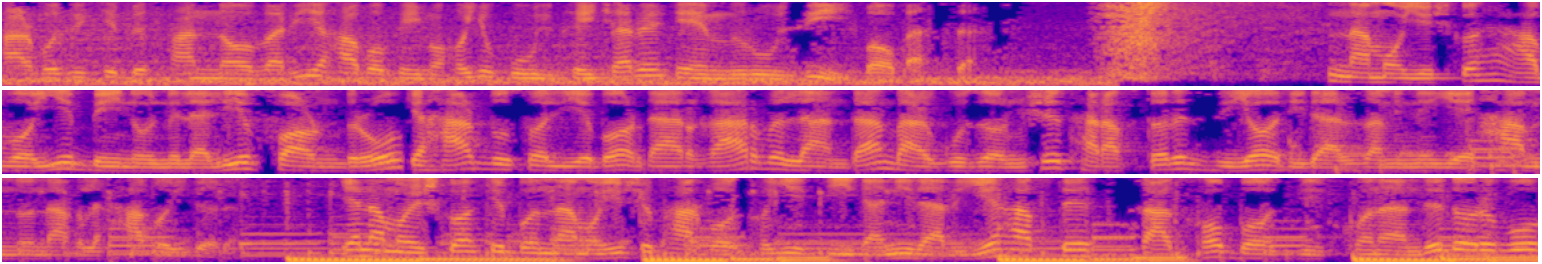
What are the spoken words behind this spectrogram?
پروازی که به فناوری هواپیماهای غولپیکر امروزی وابسته است. نمایشگاه هوایی بین المللی فارنبرو که هر دو سال یه بار در غرب لندن برگزار میشه طرفدار زیادی در زمینه حمل و نقل هوایی داره. یه نمایشگاه که با نمایش پروازهای دیدنی در یه هفته صدها بازدید کننده داره و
